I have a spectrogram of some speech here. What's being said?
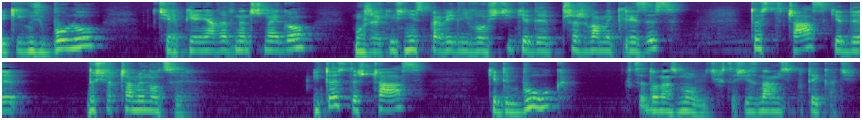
jakiegoś bólu, cierpienia wewnętrznego, może jakiejś niesprawiedliwości, kiedy przeżywamy kryzys, to jest czas, kiedy doświadczamy nocy. I to jest też czas, kiedy Bóg chce do nas mówić, chce się z nami spotykać.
